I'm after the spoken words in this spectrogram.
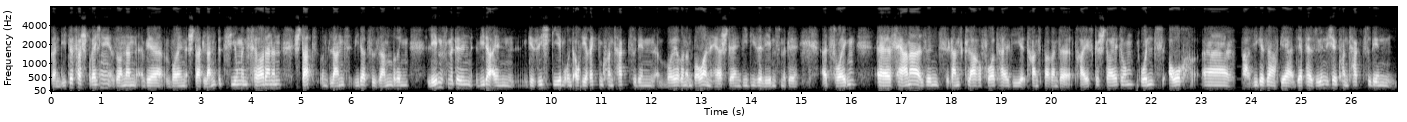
Renditeversprechen, sondern wir wollen Stadt-Land-Beziehungen fördern, Stadt und Land wieder zusammenbringen, Lebensmitteln wieder ein Gesicht geben und auch direkten Kontakt zu den Bäuerinnen und Bauern herstellen, die diese Lebensmittel erzeugen. Äh, ferner sind ganz klare Vorteile die transparente Preisgestaltung und auch, äh, wie gesagt, der, der persönliche Kontakt zu den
